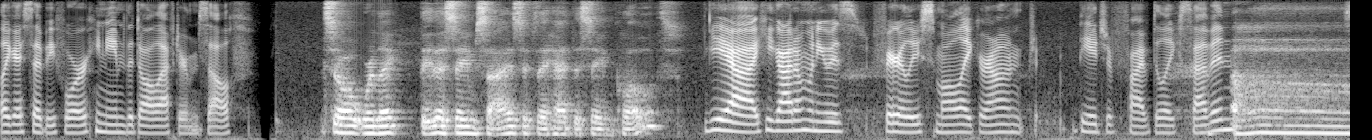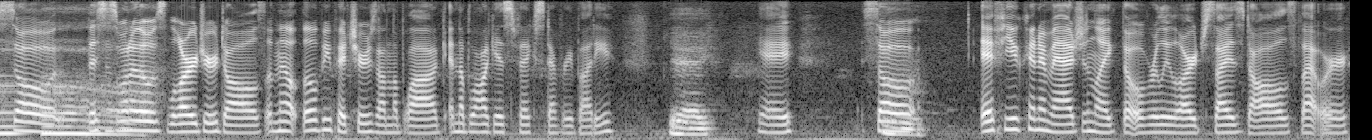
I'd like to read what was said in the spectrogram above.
like I said before, he named the doll after himself. So were they they the same size if they had the same clothes? Yeah, he got him when he was fairly small, like around the age of five to like seven. Oh. So this is one of those larger dolls, and there'll, there'll be pictures on the blog, and the blog is fixed, everybody. Yay. Yay. So Mhm. if you can imagine like the overly large size dolls that were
